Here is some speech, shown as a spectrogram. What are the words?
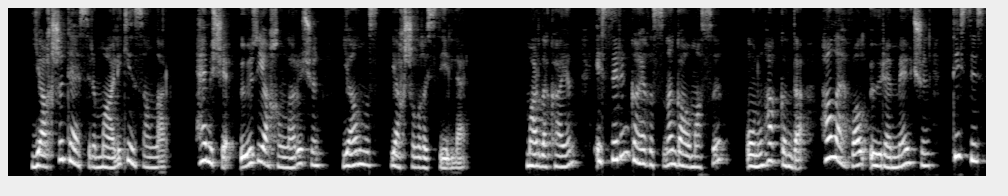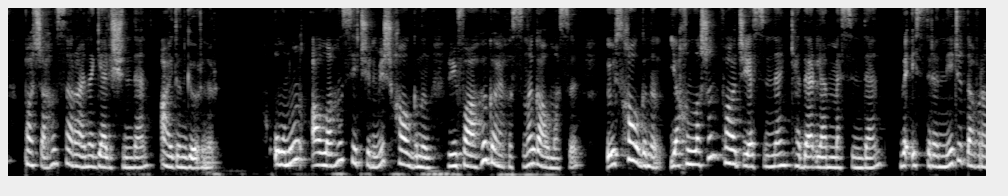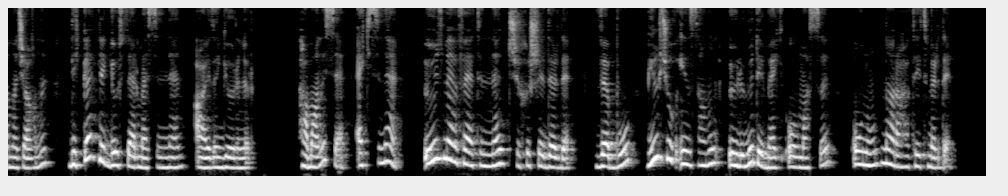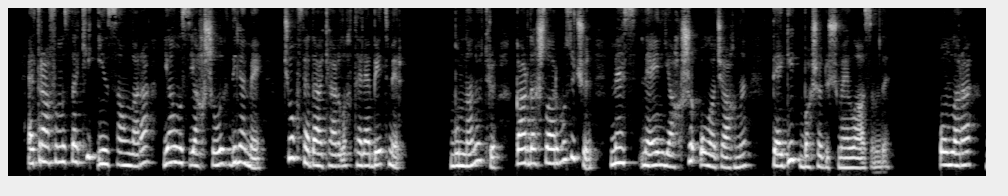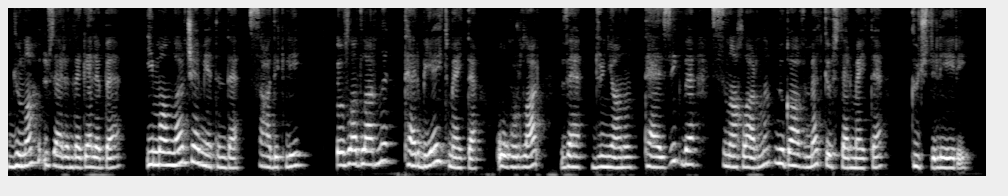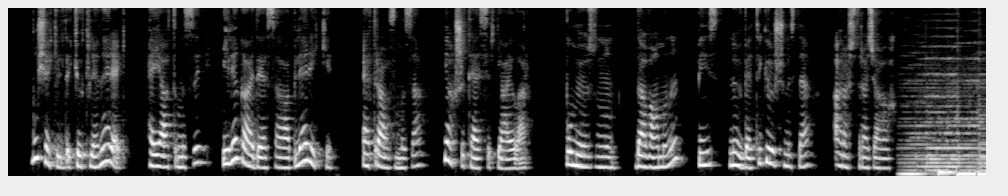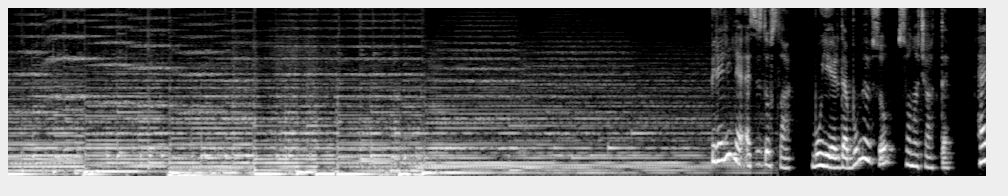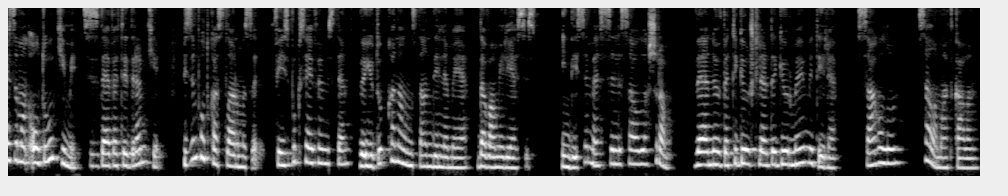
yaxşı təsiri malik insanlar həmişə öz yaxınları üçün yalnız yaxşılıq istəyirlər. Mardakayın Esterin qayğısına qalması onun haqqında hal-əhval öyrənmək üçün tez-tez padşahın sarayına gəlişindən aydın görünür onun Allahın seçilmiş xalqının rifahı qayğısına qalması, öz xalqının yaxınlaşan faciəsindən kədərlənməsindən və Esterə necə davranacağını diqqətlə göstərməsindən aydın görünür. Haman isə əksinə öz mənfəətindən çıxış edirdi və bu bir çox insanın ölümü demək olması onu narahat etmirdi. Ətrafımızdakı insanlara yalnız yaxşılıq diləmək çox fədakarlıq tələb etmir. Bundan ötürü qardaşlarımız üçün məhz nəyin yaxşı olacağını dəqiq başa düşmək lazımdır. Onlara günah üzərində qələbə, imanlar cəmiyyətində sadiqlik, övladlarını tərbiyə etməkdə uğurlar və dünyanın təzyiq və sınaqlarına müqavimət göstərməkdə güc diləyirik. Bu şəkildə köklənərək həyatımızı elə qaydaya sala bilərik ki, ətrafımıza yaxşı təsir yayılar. Bu mövzunun davamını biz növbəti görüşümüzdə araşdıracağıq. Beləliklə əziz dostlar, bu yerdə bu mövzu sona çatdı. Hər zaman olduğu kimi sizi dəvət edirəm ki, Bizim podkastlarımızı Facebook səhifəmizdən və YouTube kanalımızdan dinləməyə davam eləyəsiniz. İndi isə mən sizinlə sağollaşıram və növbəti görüşlərdə görmək ümidi ilə sağ olun, salamat qalın.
